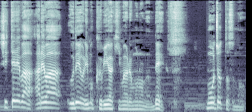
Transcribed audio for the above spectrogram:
知ってれば、あれは腕よりも首が決まるものなんで、もうちょっとその、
